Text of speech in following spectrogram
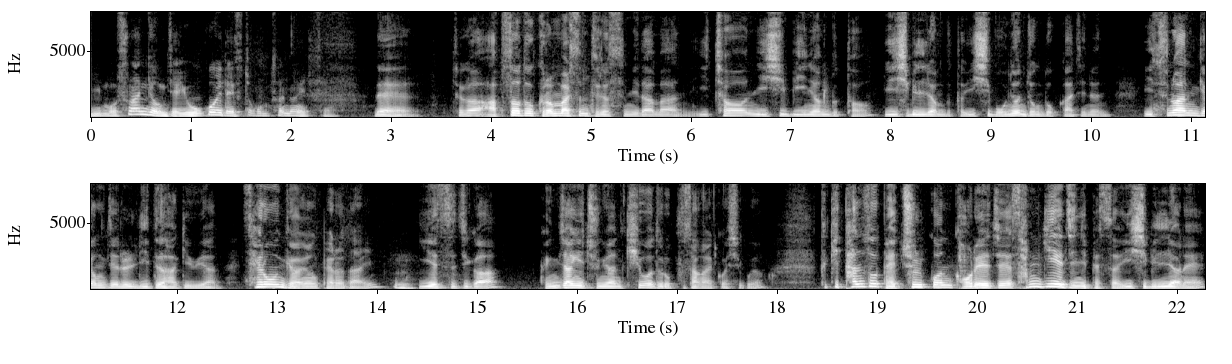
이뭐 순환 경제 요거에 대해서 조금 설명해 주세요. 네. 제가 앞서도 그런 말씀 드렸습니다만 2022년부터 21년부터 25년 정도까지는 이 순환 경제를 리드하기 위한 새로운 경영 패러다임 음. ESG가 굉장히 중요한 키워드로 부상할 것이고요. 특히 탄소 배출권 거래제 3기에 진입했어요. 21년에.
